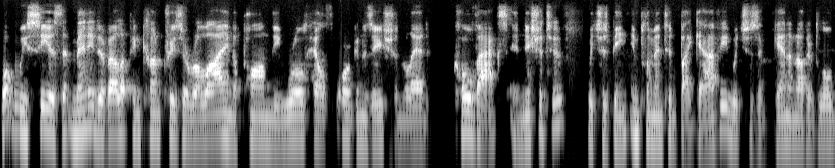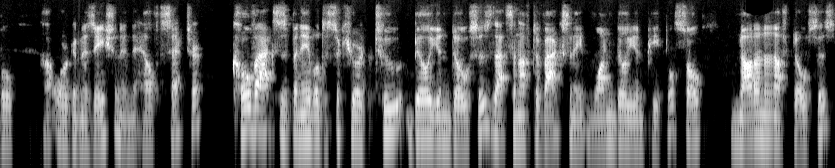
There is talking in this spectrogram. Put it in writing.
what we see is that many developing countries are relying upon the World Health Organization led COVAX initiative, which is being implemented by Gavi, which is again another global uh, organization in the health sector. COVAX has been able to secure 2 billion doses. That's enough to vaccinate 1 billion people, so not enough doses.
